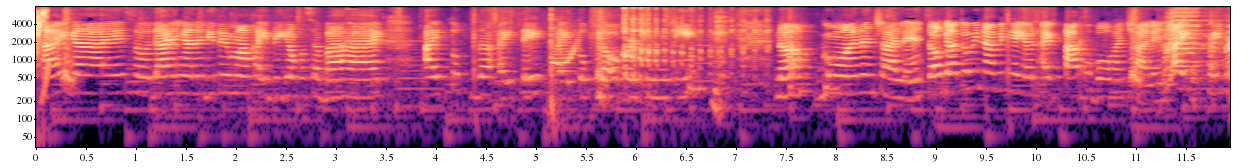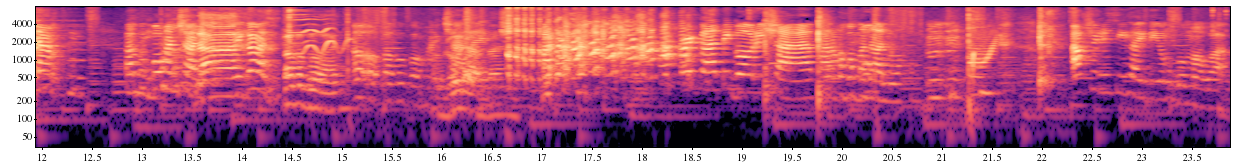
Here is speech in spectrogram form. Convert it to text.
Hi guys! So dahil nga nandito yung mga kaibigan ko sa bahay, I took the, I take, I took the opportunity na gumawa ng challenge. So ang gagawin namin ngayon ay pabubuhan challenge. Ay, wait lang! Pabubuhan challenge. Because, Pababawan. oo, pabubuhan challenge. Per category siya, para makamanalo ako. Mm-mm. Actually, si Heidi yung gumawa.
